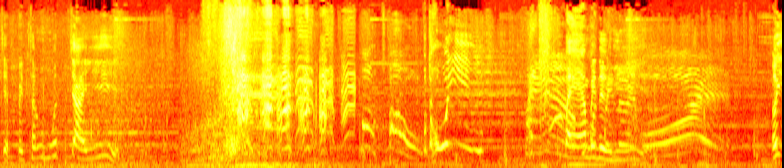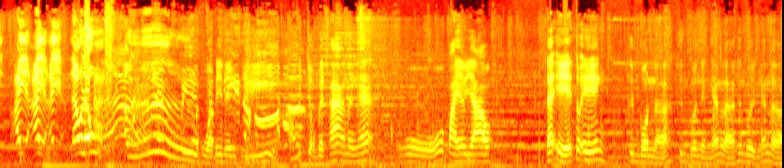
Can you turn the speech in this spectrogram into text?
เจ็บไปทั้งหัวใจโอ้โหทุยแบมไปหนึ่งทีโอ้ยเอ้ยไอ้ไอ้ไอ้วเร็วเออหัวไปหนึ่งทีจบไปข้างหนึ่งฮะโอ้โหไปยาวๆแต่เอ๋ตัวเองขึ้นบนเหรอขึ้นบนอย่างนั้นเหรอขึ้นบนอย่างนั้นเหรอ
